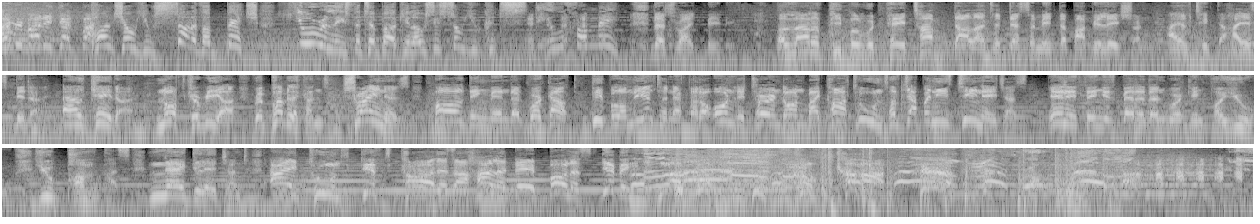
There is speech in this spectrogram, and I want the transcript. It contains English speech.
Everybody get back! Poncho, you son of a bitch! You released the tuberculosis so you could steal from me? That's right, baby. A lot of people would pay top dollar to decimate the population. I'll take the highest bidder. Al Qaeda, North Korea, Republicans, Shriners, balding men that work out, people on the internet that are only turned on by cartoons of Japanese teenagers. Anything is better than working for you, you pompous, negligent, iTunes gift card as a holiday bonus giving. Come on!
